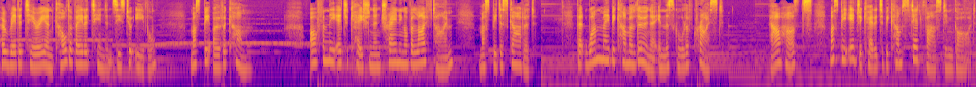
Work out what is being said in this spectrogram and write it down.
Hereditary and cultivated tendencies to evil must be overcome. Often, the education and training of a lifetime must be discarded, that one may become a learner in the school of Christ. Our hearts must be educated to become steadfast in God.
